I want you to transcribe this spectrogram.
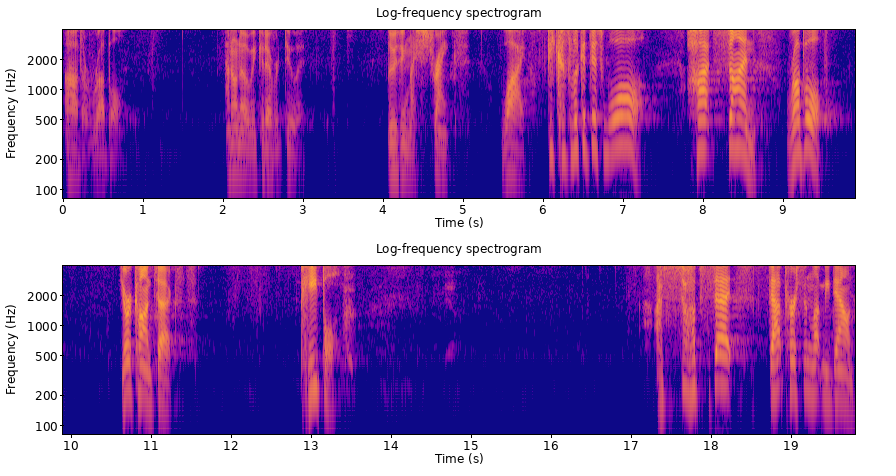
ah, the rubble. I don't know we could ever do it. Losing my strength. Why? Because look at this wall hot sun, rubble. Your context, people. I'm so upset that person let me down.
